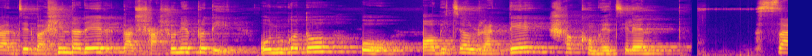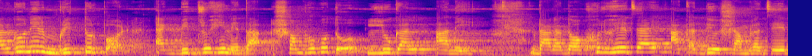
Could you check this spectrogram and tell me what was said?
রাজ্যের বাসিন্দাদের তার শাসনের প্রতি অনুগত ও অবিচল রাখতে সক্ষম হয়েছিলেন। সার্গনের মৃত্যুর পর এক বিদ্রোহী নেতা সম্ভবত লুগাল আনে, দ্বারা দখল হয়ে যায় আকাদ্মীয় সাম্রাজ্যের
